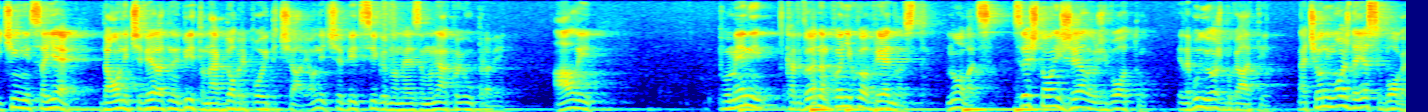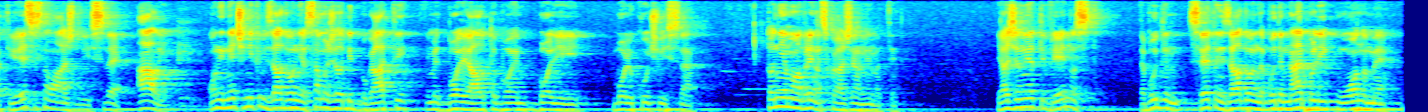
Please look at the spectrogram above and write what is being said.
i činjenica je da oni će vjerojatno biti onak dobri političari, oni će biti sigurno, ne znam, u nekakvoj upravi. Ali, po meni, kad gledam koja je njihova vrijednost, novac, sve što oni žele u životu je da budu još bogatiji. Znači, oni možda jesu bogati, jesu snalažljivi i sve, ali oni neće nikad biti zadovoljni jer samo žele biti bogati, imati bolji auto, bolji, bolju kuću i sve. To nije moja vrijednost koja ja želim imati. Ja želim imati vrijednost da budem sretan i zadovoljan, da budem najbolji u onome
